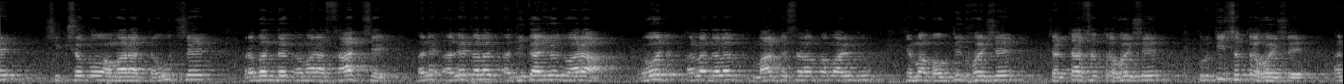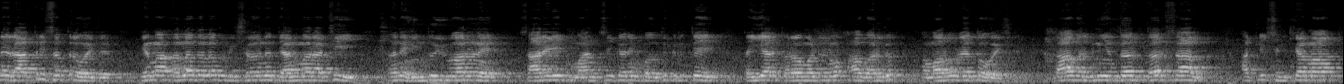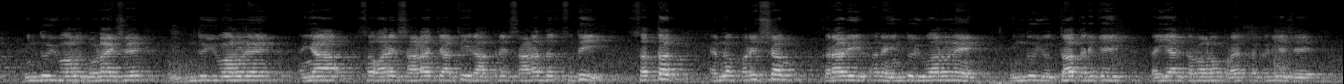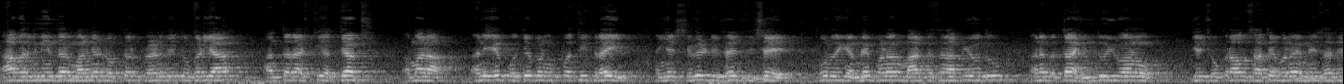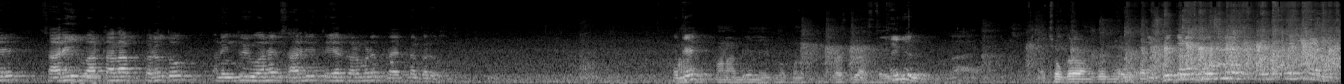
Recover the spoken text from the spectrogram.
શિક્ષકો અમારા ચૌદ છે. પ્રબંધક અમારા સાત છે. અને અલગ અલગ અધિકારીઓ દ્વારા રોજ અલગ અલગ માર્ગદર્શન આપવામાં આવ્યું હતું, જેમાં બૌદ્ધિક હોય છે ચર્ચા સત્ર હોય છે કૃતિ સત્ર હોય છે અને રાત્રિ સત્ર હોય છે, જેમાં અલગ અલગ વિષયોને ધ્યાનમાં રાખી અને હિન્દુ યુવાનોને શારીરિક, માનસિક અને બૌદ્ધિક રીતે તૈયાર કરવા માટેનો આ વર્ગ અમારો રહેતો હોય છે. આ વર્ગની અંદર દર સાલ આટલી સંખ્યામાં હિન્દુ યુવાનો જોડાય છે. હિન્દુ યુવાનોને અહીંયા સવારે સાડા ચારથી રાત્રે સાડા દસ સુધી સતત એમનો પરિશ્રમ કરાવી અને હિન્દુ યુવાનોને હિન્દુ યોદ્ધા તરીકે તૈયાર કરવાનો પ્રયત્ન કરીએ છીએ. આ વર્ગની અંદર માન્ય ડૉક્ટર પ્રણભાઈ તોગડિયા આંતરરાષ્ટ્રીય અધ્યક્ષ અમારા અને એ પોતે પણ ઉપસ્થિત રહી અહીંયા સિવિલ ડિફેન્સ વિશે થોડું એમને પણ માર્ગદર્શન આપ્યું હતું અને બધા હિન્દુ યુવાનો જે છોકરાઓ સાથે બને એમની સાથે સારી વાર્તાલાપ કર્યો હતો અને હિન્દુ યુવાનોને સારી રીતે તૈયાર કરવા માટે પ્રયત્ન કર્યો. ઓકે પોણા બે મિનિટમાં પણ ફર્સ્ટ ક્લાસ થઈ ગયું છોકરાઓને કોઈ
